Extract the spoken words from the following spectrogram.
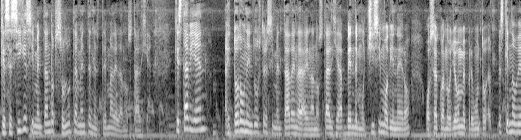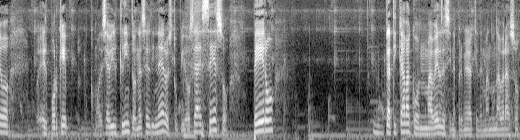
que se sigue cimentando absolutamente en el tema de la nostalgia que está bien, hay toda una industria cimentada en la, nostalgia, vende muchísimo dinero, o sea, cuando yo me pregunto, es que no veo el por qué, como decía Bill Clinton, es el dinero estúpido, o sea, es eso, pero platicaba con Mabel de Cine Primera, a quien le mando un abrazo,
